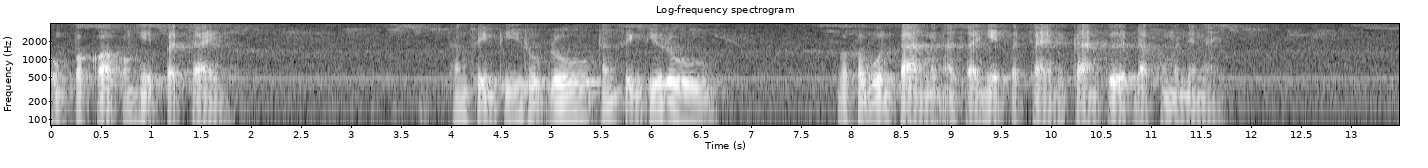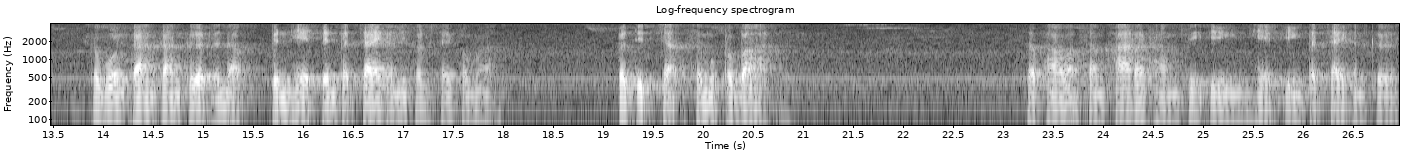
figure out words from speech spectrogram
องค์ประกอบของเหตุปัจจัย ทั้งสิ่งที่ถูกรู้ทั้งสิ่งที่รู้ ว่ากระบวนการมันอาศัยเหตุปัจจัยและการเกิดดับของมันยังไง กระบวนการการเกิดและดับ เป็นเหตุเป็นปัจจัยกันนี้เขาใช้คำว่า ปฏิจจสมุปบาท สภาวะสังขารธรรมที่อิงเหตุอิงปัจจัยกันเกิด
